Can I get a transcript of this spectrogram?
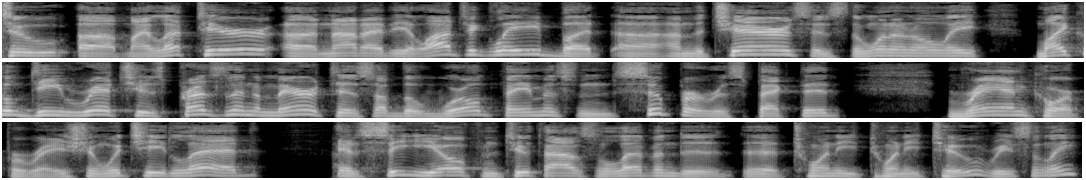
To uh, my left here, uh, not ideologically, but uh, on the chairs is the one and only Michael D. Rich, who's president emeritus of the world famous and super respected RAND Corporation, which he led as CEO from 2011 to uh, 2022 recently.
